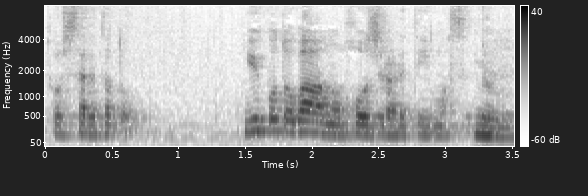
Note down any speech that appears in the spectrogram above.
投資されたということがあの報じられています。なるほど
